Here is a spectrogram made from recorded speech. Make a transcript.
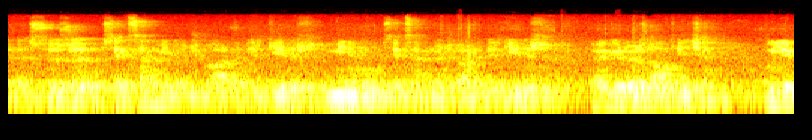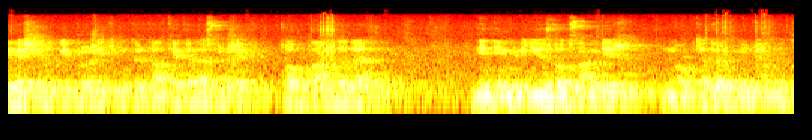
e, sözü 80 milyon civarında bir gelir, minimum 80 milyon civarında bir gelir öngörüyoruz 6 için. Bu 25 yıllık bir proje 2046'ya kadar sürecek. Toplamda da dediğim gibi 191.4 milyonluk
